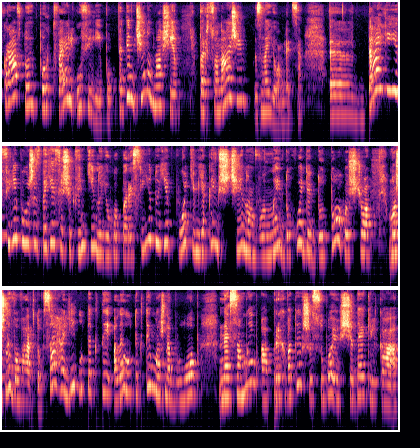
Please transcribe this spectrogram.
вкрав той портфель у Філіпу. Таким чином наші персонажі знайомляться. Е, далі Філіпу вже здається, що Квінтіно його переслідує, потім якимсь чином вони доходять до того, що, можливо, варто взагалі утекти, але утекти можна було б не самим, а прихвативши з собою ще декілька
